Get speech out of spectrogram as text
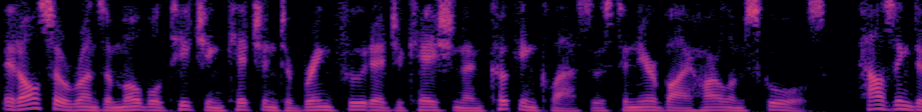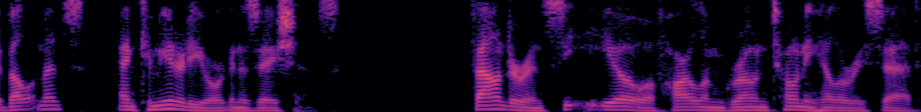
It also runs a mobile teaching kitchen to bring food education and cooking classes to nearby Harlem schools, housing developments, and community organizations. Founder and CEO of Harlem Grown Tony Hillery said,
